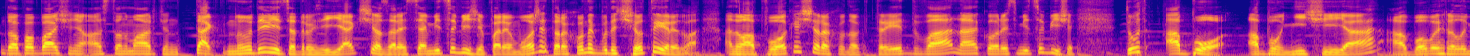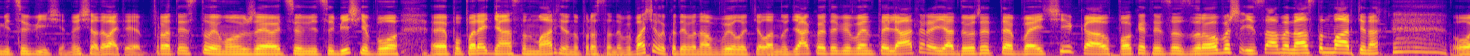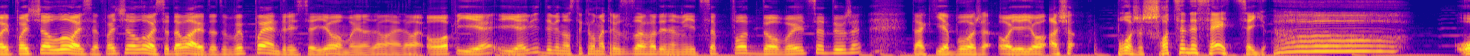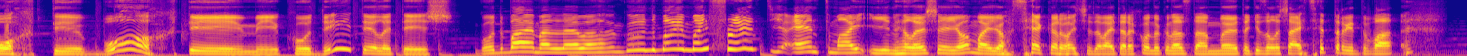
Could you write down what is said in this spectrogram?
До побачення, Астон Мартін. Так, ну дивіться, друзі, якщо зараз ця Міцубіші переможе, то рахунок буде 4-2. А ну а поки що рахунок 3-2 на користь Міцубіші. Тут або. Або нічия, або виграли Mitsubishi. Ну що, давайте протестуємо вже оцю Mitsubishi, бо е, попередня Aston Martin, ну просто не ви бачили, куди вона вилетіла. Ну дякую тобі, вентилятори. Я дуже тебе чекав, поки ти це зробиш, і саме на Aston Мартінах. Ой, почалося, почалося. Давай тут випендрюйся, йо-моє, давай, давай. Оп, є, є від 90 км за годину. Мені це подобається дуже. Так, є, боже. Ой-ой-ой, а що. Боже, що це несеться? Ох ти, бог ти мій, куди ти летиш? Goodbye, my lover, goodbye, my friend, and my English. Йо-майо, все, коротше, давайте рахунок у нас там е, таки залишається 3-2.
